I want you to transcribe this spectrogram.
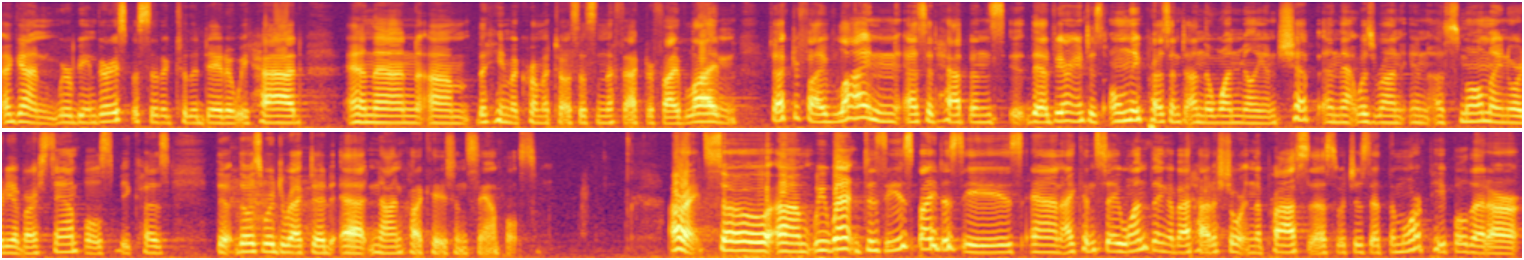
again, we were being very specific to the data we had and then um, the hemochromatosis and the factor V Leiden. Factor V Leiden, as it happens, that variant is only present on the 1 million chip, and that was run in a small minority of our samples because th those were directed at non-Caucasian samples. All right, so um, we went disease by disease, and I can say one thing about how to shorten the process, which is that the more people that are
